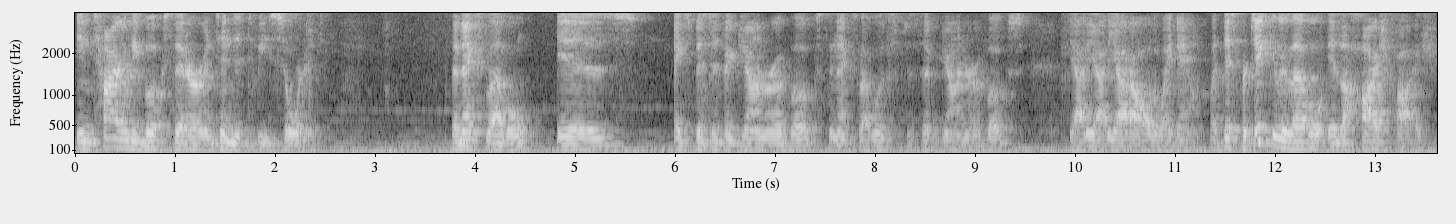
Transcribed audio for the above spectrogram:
entirely books that are intended to be sorted. The next level is a specific genre of books. The next level is a specific genre of books. Yada yada yada, all the way down. But this particular level is a hodgepodge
